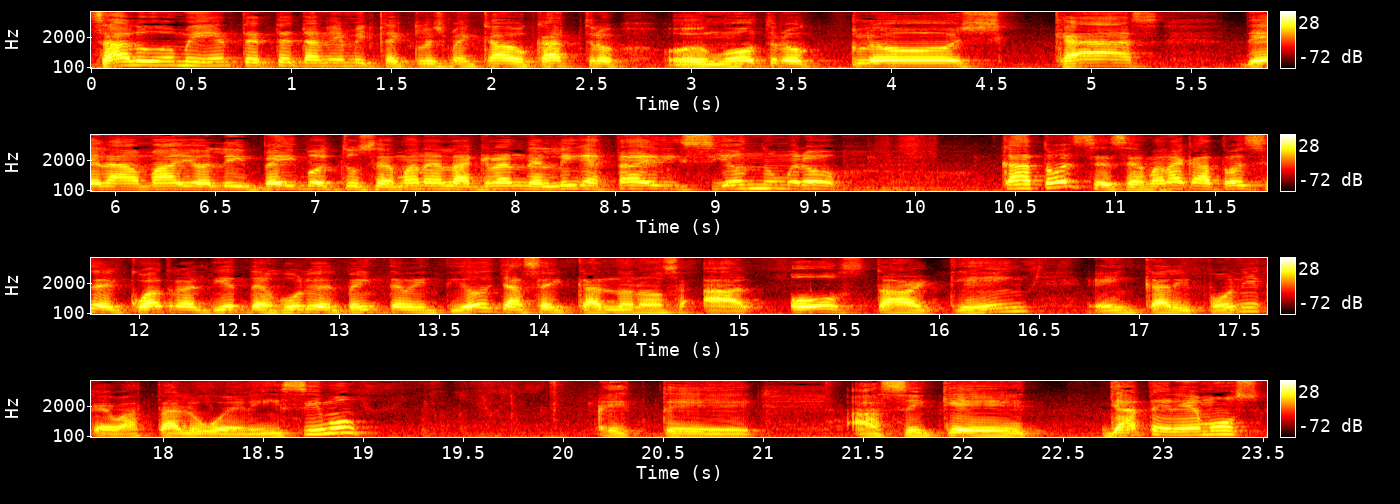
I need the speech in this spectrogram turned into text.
Saludos mi gente, este es Daniel Mr. Clutch Mercado Castro en otro Clutch Cast de la Major League Baseball, tu semana en la Grandes Ligas, esta edición número 14, semana 14 del 4 al 10 de julio del 2022, ya acercándonos al All Star Game en California, que va a estar buenísimo. Este, así que ya tenemos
